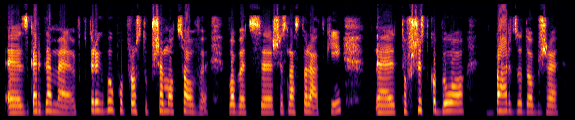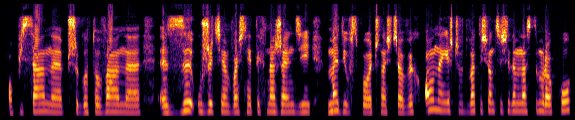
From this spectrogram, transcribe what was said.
e, z Gargamelem, w których był po prostu przemocowy wobec szesnastolatki. E, to wszystko było bardzo dobrze opisane, przygotowane e, z użyciem właśnie tych narzędzi mediów społecznościowych. One jeszcze w 2017 roku,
